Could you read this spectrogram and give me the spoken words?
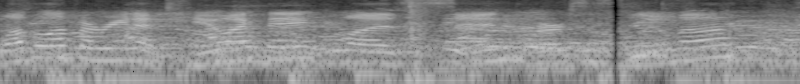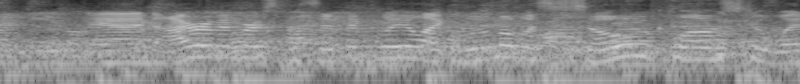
Level Up Arena 2, I think, was Sin versus Luma. And I remember specifically, like, Luma was so close to winning.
